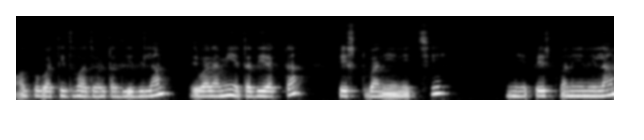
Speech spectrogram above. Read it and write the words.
অল্প বাটি ধোয়া জলটা দিয়ে দিলাম। এবার আমি এটা দিয়ে একটা পেস্ট বানিয়ে নিচ্ছি। নিয়ে পেস্ট বানিয়ে নিলাম।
